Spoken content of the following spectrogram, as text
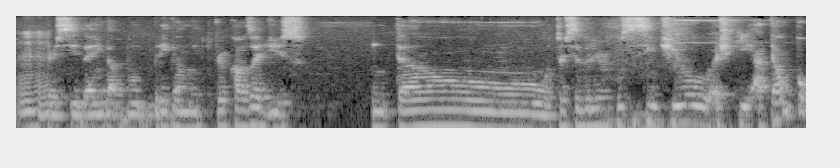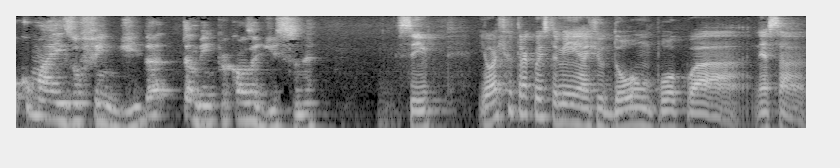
a Uhum. torcida ainda briga muito por causa disso. Então, a torcida do Liverpool se sentiu, acho que até um pouco mais ofendida também por causa disso, né? Sim. Eu acho que outra coisa também ajudou um pouco a nessa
